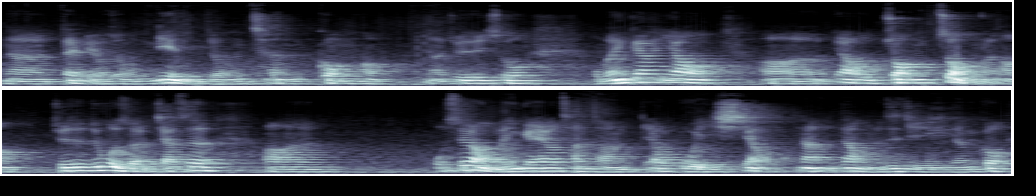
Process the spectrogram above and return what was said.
那代表这种炼融成功哦，那就是说，我们应该要呃要庄重了哈。就是如果说假设呃，虽然我们应该要常常要微笑，那让我们自己能够，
